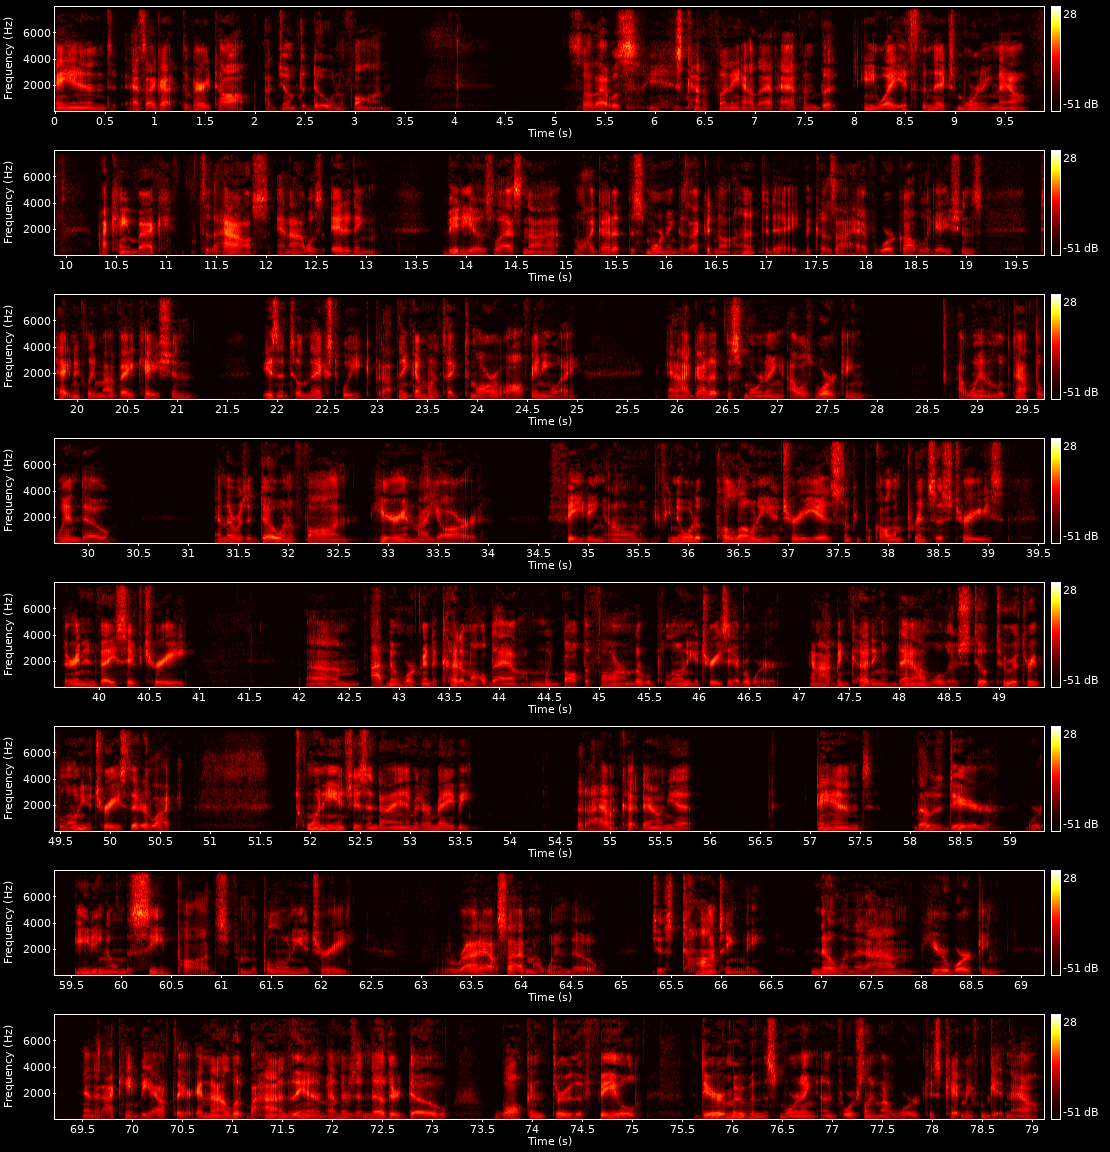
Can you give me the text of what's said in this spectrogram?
and as I got to the very top, I jumped a doe and a fawn. So that was it's kind of funny how that happened. But anyway, it's the next morning now. I came back to the house and I was editing videos last night. Well, I got up this morning because I could not hunt today because I have work obligations. Technically, my vacation isn't till next week, but I think I'm going to take tomorrow off anyway. And I got up this morning. I was working. I went and looked out the window, and there was a doe and a fawn here in my yard feeding on. If you know what a paulownia tree is, some people call them princess trees. They're an invasive tree. Um, I've been working to cut them all down. When we bought the farm, there were paulownia trees everywhere, and I've been cutting them down. Well, there's still two or three paulownia trees that are like 20 inches in diameter, maybe, that I haven't cut down yet. And those deer were eating on the seed pods from the paulownia tree right outside my window, just taunting me, knowing that I'm here working and that I can't be out there. And then I look behind them and there's another doe walking through the field. The deer are moving this morning. Unfortunately, my work has kept me from getting out.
